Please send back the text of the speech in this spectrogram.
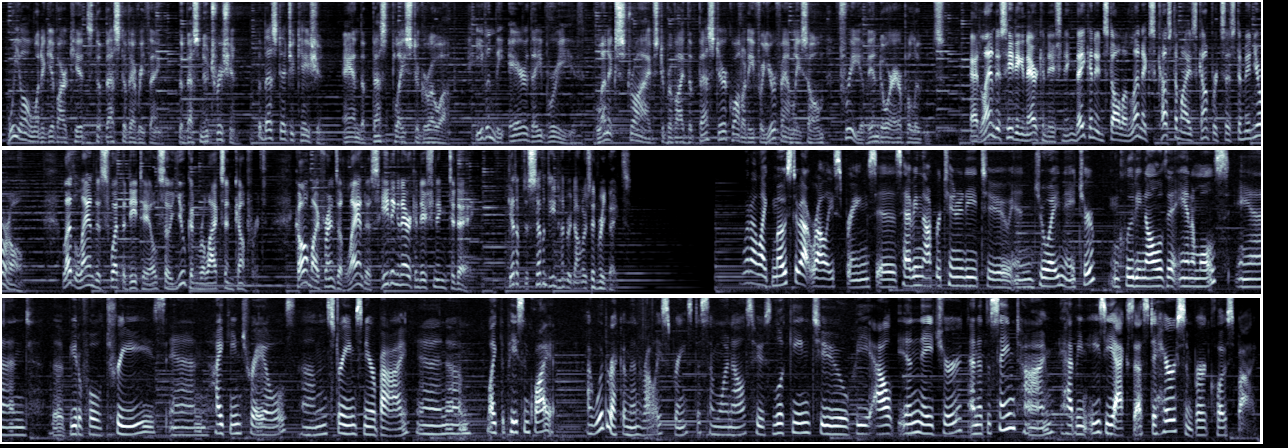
We all want to give our kids the best of everything the best nutrition, the best education, and the best place to grow up. Even the air they breathe. Lennox strives to provide the best air quality for your family's home free of indoor air pollutants. At Landis Heating and Air Conditioning, they can install a Lennox customized comfort system in your home. Let Landis sweat the details so you can relax in comfort. Call my friends at Landis Heating and Air Conditioning today. Get up to $1,700 in rebates. What I like most about Rawley Springs is having the opportunity to enjoy nature, including all of the animals and the beautiful trees and hiking trails um, and streams nearby, and um, like the peace and quiet. I would recommend Rawley Springs to someone else who's looking to be out in nature and at the same time having easy access to Harrisonburg close by.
